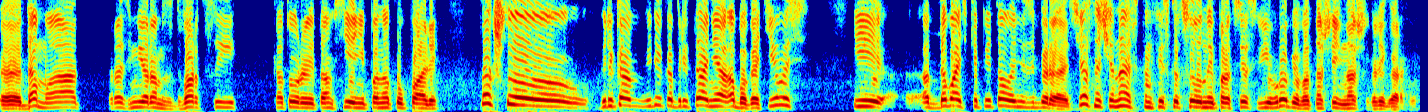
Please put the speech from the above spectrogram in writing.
э, дома размером с дворцы, которые там все они понакупали. Так что Велика, Великобритания обогатилась и отдавать капиталы не забирается. Сейчас начинается конфискационный процесс в Европе в отношении наших олигархов.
